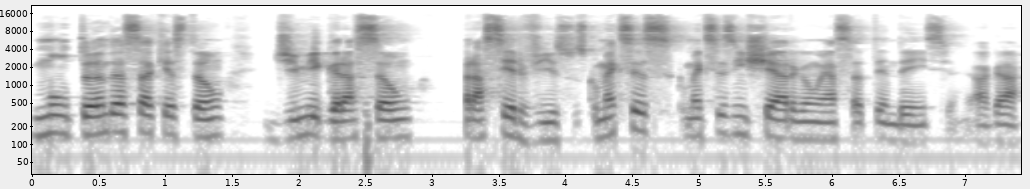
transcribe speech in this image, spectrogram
montando essa questão de migração para serviços. Como é que vocês como é que vocês enxergam essa tendência, H?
